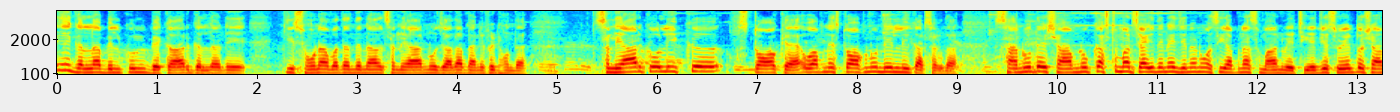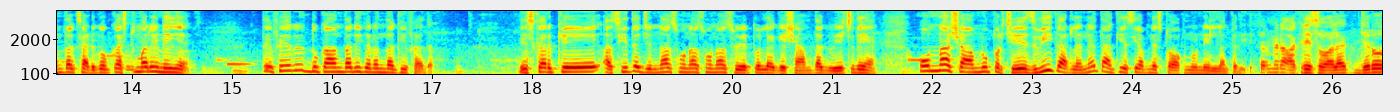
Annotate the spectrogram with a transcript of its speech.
ਇਹ ਗੱਲਾਂ ਬਿਲਕੁਲ ਬੇਕਾਰ ਗੱਲਾਂ ਨੇ ਕਿ ਸੋਨਾ ਵਧਣ ਦੇ ਨਾਲ ਸੁਨਿਆਰ ਨੂੰ ਜ਼ਿਆਦਾ ਬੈਨੀਫਿਟ ਹੁੰਦਾ। ਸੁਨਿਆਰ ਕੋਲ ਇੱਕ ਸਟਾਕ ਹੈ ਉਹ ਆਪਣੇ ਸਟਾਕ ਨੂੰ ਨੀਲ ਨਹੀਂ ਕਰ ਸਕਦਾ। ਸਾਨੂੰ ਤੇ ਸ਼ਾਮ ਨੂੰ ਕਸਟਮਰ ਚਾਹੀਦੇ ਨੇ ਜਿਨ੍ਹਾਂ ਨੂੰ ਅਸੀਂ ਆਪਣਾ ਸਮਾਨ ਵੇਚੀਏ। ਜੇ ਸਵੇਰ ਤੋਂ ਸ਼ਾਮ ਤੱਕ ਸਾਡੇ ਕੋਲ ਕਸਟਮਰ ਹੀ ਨਹੀਂ ਹੈ ਤੇ ਫਿਰ ਦੁਕਾਨਦਾਰੀ ਕਰਨ ਦਾ ਕੀ ਫਾਇਦਾ? ਇਸ ਕਰਕੇ ਅਸੀਂ ਤੇ ਜਿੰਨਾ ਸੋਨਾ ਸੋਨਾ ਸਵੇਰ ਤੋਂ ਲੈ ਕੇ ਸ਼ਾਮ ਤੱਕ ਵੇਚਦੇ ਆ ਉਹਨਾਂ ਸ਼ਾਮ ਨੂੰ ਪਰਚੇਜ਼ ਵੀ ਕਰ ਲੈਂਦੇ ਤਾਂ ਕਿ ਅਸੀਂ ਆਪਣੇ ਸਟਾਕ ਨੂੰ ਨੀਲ ਨਾ ਕਰੀਏ। ਸਰ ਮੇਰਾ ਆਖਰੀ ਸਵਾਲ ਹੈ ਜਦੋਂ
